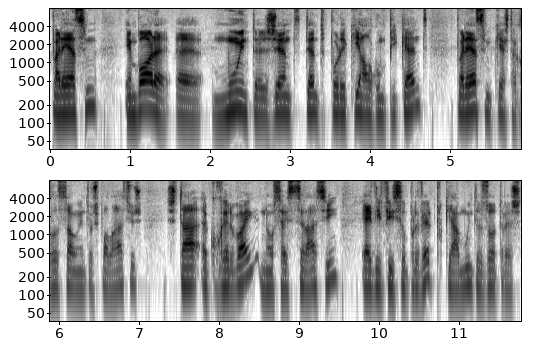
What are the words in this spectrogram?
parece-me, embora uh, muita gente tente pôr aqui algum picante, parece-me que esta relação entre os palácios está a correr bem. Não sei se será assim, é difícil prever, porque há muitas outras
